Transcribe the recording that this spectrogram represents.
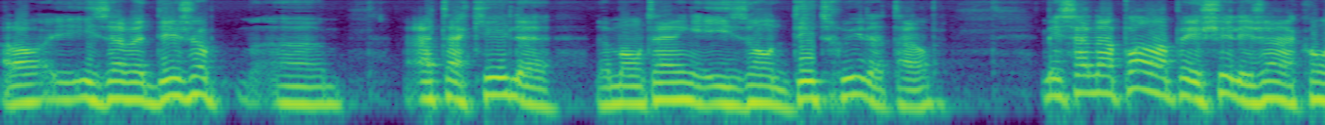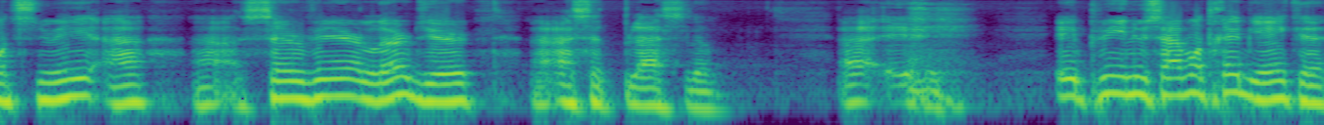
Alors, ils avaient déjà euh, attaqué la montagne et ils ont détruit le temple. Mais ça n'a pas empêché les gens à continuer à, servir leur Dieu à, cette place-là. Euh, et, puis, nous savons très bien que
